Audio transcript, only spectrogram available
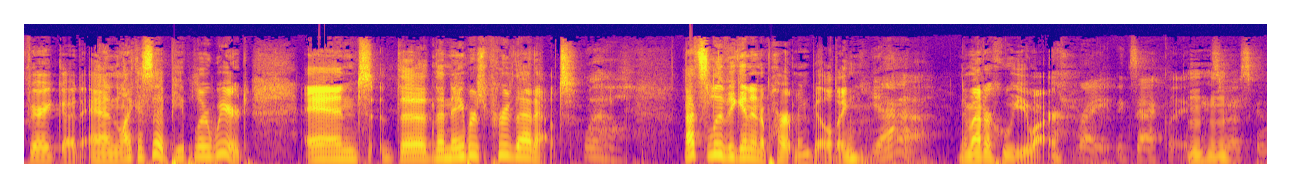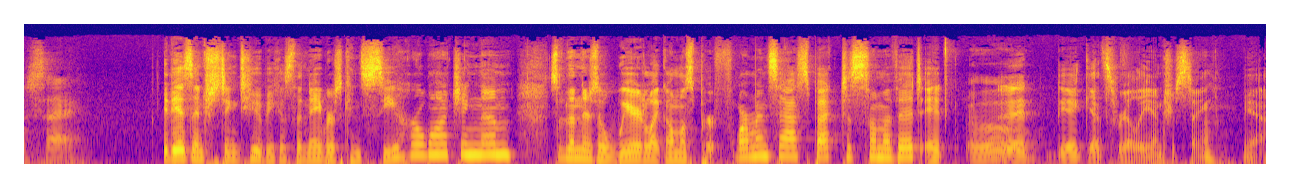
very good. And like I said, people are weird, and the the neighbors prove that out. Well, That's living in an apartment building, yeah. no matter who you are. Right. Exactly. Mm-hmm. That's what I was going to say. It is interesting too because the neighbors can see her watching them. So then there's a weird, like almost performance aspect to some of it. It Ooh. it, it gets really interesting. Yeah.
